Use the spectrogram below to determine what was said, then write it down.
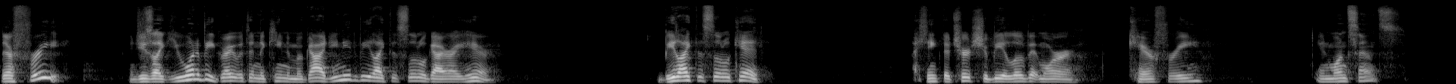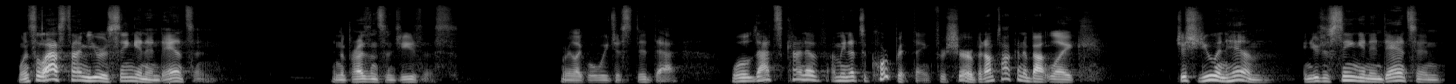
They're free. And Jesus like, you want to be great within the kingdom of God? You need to be like this little guy right here. Be like this little kid. I think the church should be a little bit more carefree in one sense. When's the last time you were singing and dancing in the presence of Jesus? We're like, well, we just did that. Well, that's kind of, I mean, that's a corporate thing for sure, but I'm talking about like just you and him, and you're just singing and dancing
